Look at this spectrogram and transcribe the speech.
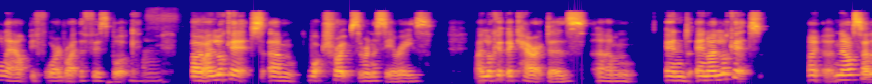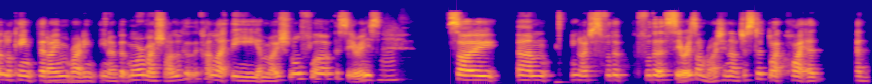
all out before i write the first book. Mhm. So i look at um, what tropes are in the series i look at the characters um, and and i look at I now I've started looking that I'm writing, you know, a bit more emotional. I look at the kind of like the emotional flow of the series. Mhm. So um, you know, just for the for the series I'm writing, I just did like quite a, a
